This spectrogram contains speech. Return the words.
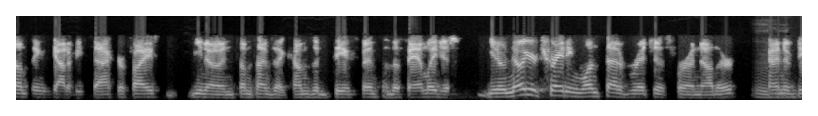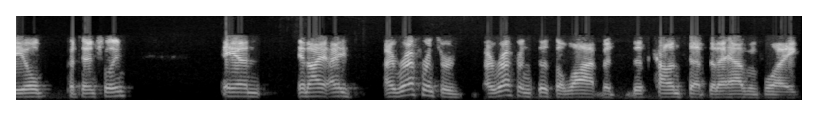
something's got to be sacrificed, you know, and sometimes that comes at the expense of the family. Just, you know, know you're trading one set of riches for another mm-hmm. kind of deal potentially. And, and I, I, I reference or I reference this a lot, but this concept that I have of like,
